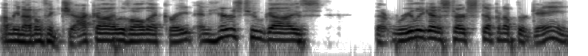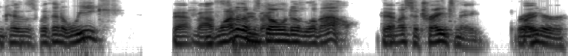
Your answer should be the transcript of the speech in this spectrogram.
I mean, I don't think Xhekaj was all that great. And here's two guys that really got to start stepping up their game because within a week, one of them's going to Laval, Yeah. unless a trade's made, right? Right. Or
